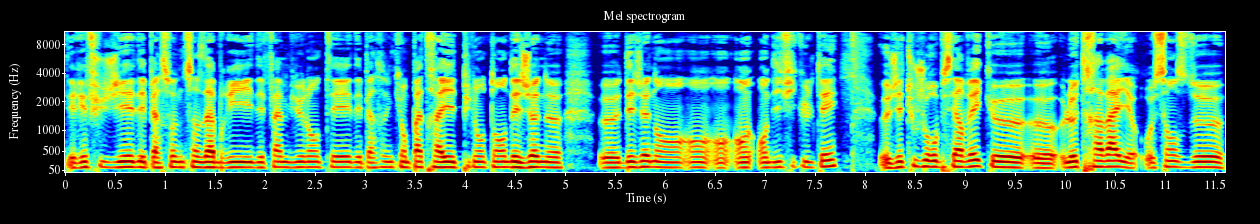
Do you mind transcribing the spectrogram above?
des réfugiés, des personnes sans abri, des femmes violentées, des personnes qui n'ont pas travaillé depuis longtemps, des jeunes, des jeunes en, en, en, en difficulté, j'ai toujours observé que le travail, au sens de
